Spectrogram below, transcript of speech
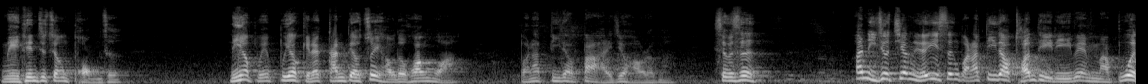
每天就这样捧着，你要不要不要给它干掉？最好的方法，把它滴到大海就好了嘛，是不是？啊，你就将你的一生把它递到团体里面嘛，不会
